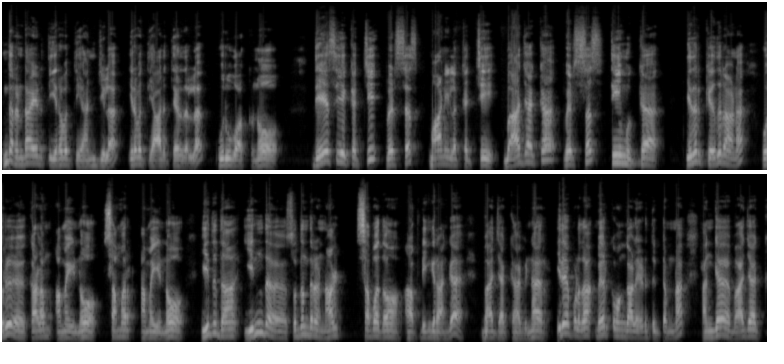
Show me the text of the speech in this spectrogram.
இந்த ரெண்டாயிரத்தி இருபத்தி அஞ்சுல இருபத்தி ஆறு தேர்தலில் உருவாக்கணும் தேசிய கட்சி வெர்சஸ் மாநில கட்சி. பாஜக வெர்சஸ் திமுக இதற்கு எதிரான ஒரு களம் அமையணும் சமர் அமையணும் இதுதான் இந்த சுதந்திர நாள் சபதம் அப்படிங்கிறாங்க பாஜகவினர். இதே போலதான் மேற்கு வங்காளம் எடுத்துக்கிட்டோம்னா அங்க பாஜக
